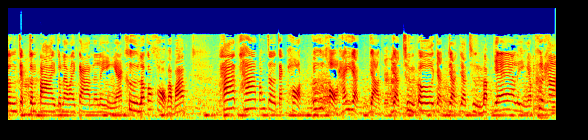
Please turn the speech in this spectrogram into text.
จนเจ็บจนตายจนอะไรการอะไรอย่างเงี้ยคือแล้วก็ขอแบบว่าถ้าถ้าต้องเจอแจ็คพอตก็คือขอให้อย่าอย่าอย่าถึงเอออย่าอย่าอย่าถึงแบบแย่อะไรอย่างเงี้ยคือถ้า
